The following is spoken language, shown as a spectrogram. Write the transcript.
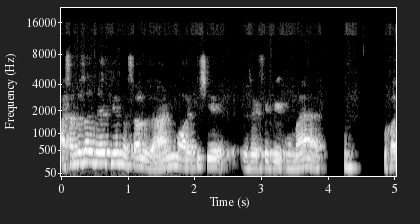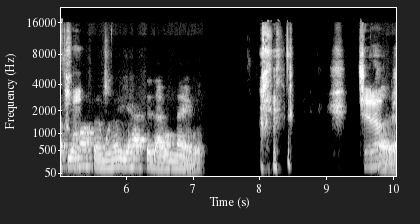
اصلا بذار بهت یه مثال بزنم همین ماه پیش یه رفیقی اومد می‌خواست یه خب. ماه بمونه یه هفته دوام نیاورد. چرا؟ آره.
